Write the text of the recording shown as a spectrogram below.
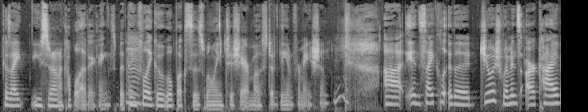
because I used it on a couple other things. But thankfully, Google Books is willing to share most of the information. Uh, encycl- the Jewish Women's Archive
